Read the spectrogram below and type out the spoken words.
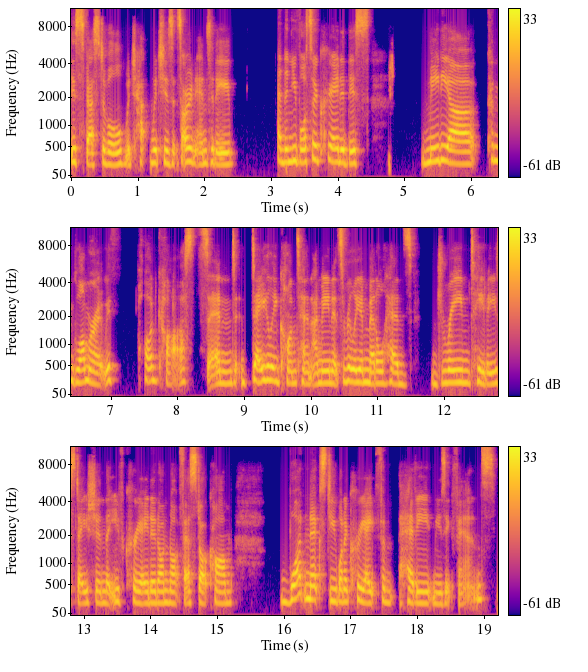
this festival, which ha- which is its own entity, and then you've also created this media conglomerate with podcasts and daily content. I mean, it's really a metalhead's dream TV station that you've created on knotfest.com. What next do you want to create for heavy music fans?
